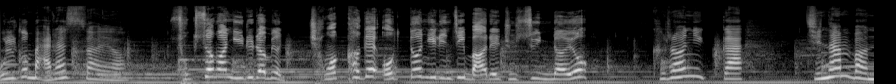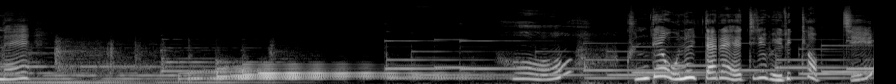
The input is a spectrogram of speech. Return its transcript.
울고 말았어요. 속상한 일이라면 정확하게 어떤 일인지 말해줄 수 있나요? 그러니까 지난번에 어? 근데 오늘따라 애들이 왜 이렇게 없지?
